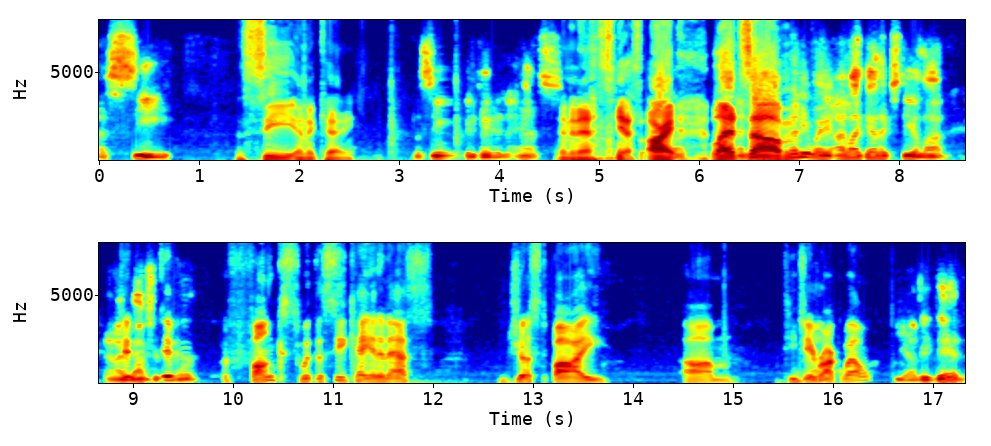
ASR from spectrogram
a C. a C and a K The C indicated an S. and an S. Yes. All right. But- Let's And, um. but anyway, I like NXT a lot, and I watch it didn't. Funks with the CK and an S just by um, TJ Wow. Rockwell? Yeah, they did,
